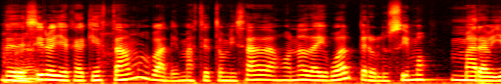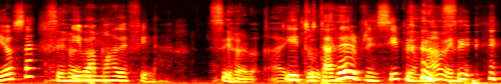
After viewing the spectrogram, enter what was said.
de Ajá. decir, oye, que aquí estamos, vale, mastectomizadas o no, da igual, pero lucimos maravillosas Sí, y verdad. vamos a desfilar. Sí, es verdad. Y tú estás desde el principio, Mabe, Sí.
